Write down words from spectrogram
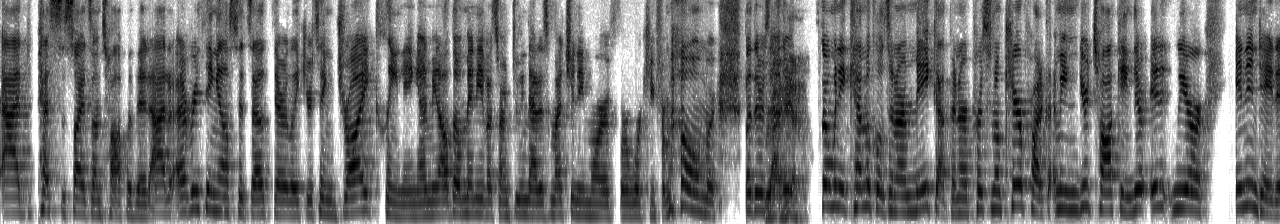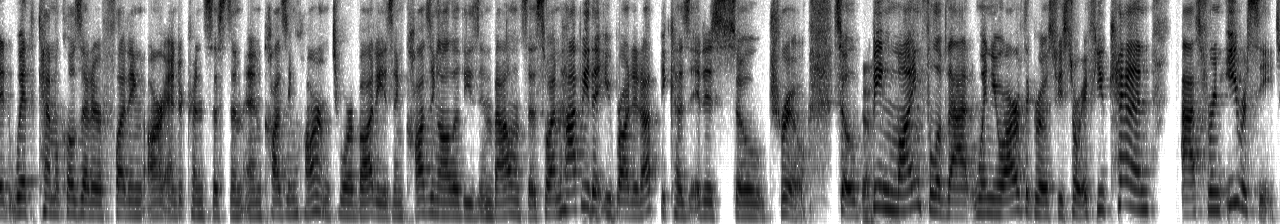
add pesticides on top of it, add everything else that's out there, like you're saying, dry cleaning. I mean, although many of us aren't doing that as much anymore if we're working from home, or but there's right, other, yeah. so many chemicals in our makeup and our personal care product. I mean, you're talking there, it, we are inundated with chemicals that are flooding our endocrine system and causing harm to our bodies and causing all of these imbalances. So I'm happy that you brought it up because it is so true. So yeah. being mindful of that when you are at the grocery store, if you can, ask for an e-receipt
